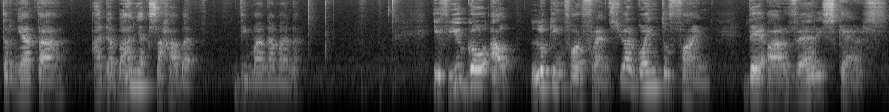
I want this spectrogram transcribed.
Ternyata ada banyak sahabat di mana-mana. If you go out looking for friends, you are going to find they are very scarce.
